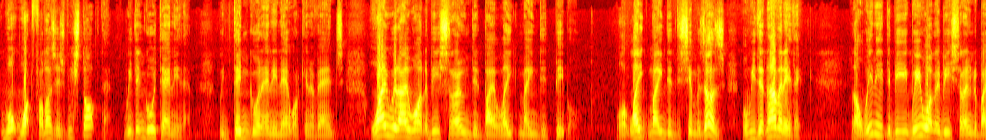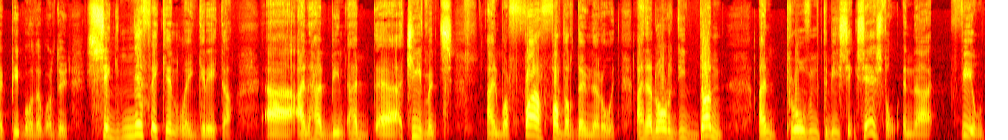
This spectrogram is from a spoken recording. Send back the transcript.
what worked for us is we stopped it. We didn't go to any of them. We didn't go to any networking events. Why would I want to be surrounded by like-minded people? Well, like-minded the same as us, well, we didn't have anything. No, we need to be, we want to be surrounded by people that were doing significantly greater uh, and had been, had uh, achievements and were far further down the road and had already done and proven to be successful in that field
